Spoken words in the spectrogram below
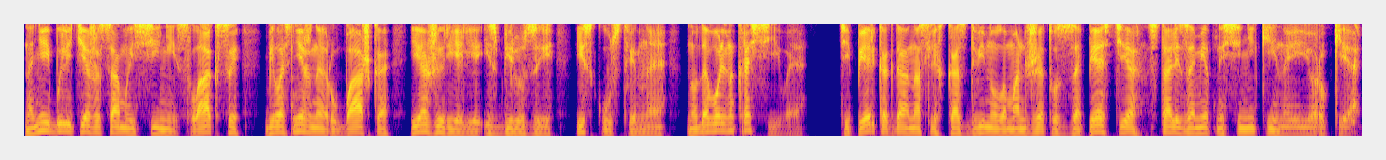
На ней были те же самые синие слаксы, белоснежная рубашка и ожерелье из бирюзы, искусственное, но довольно красивое. Теперь, когда она слегка сдвинула манжету с запястья, стали заметны синяки на ее руке.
